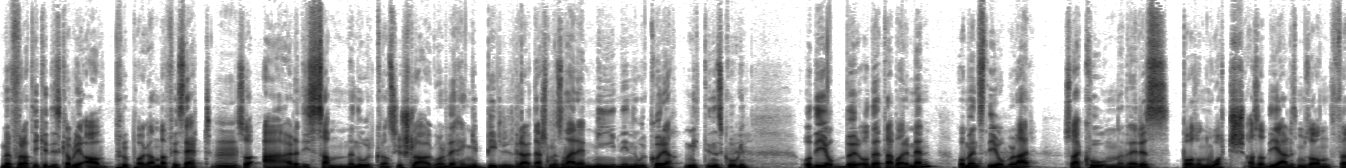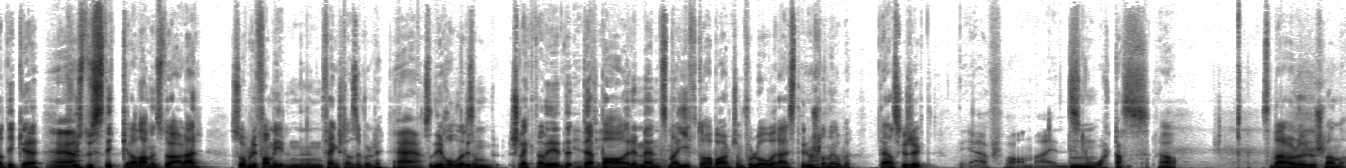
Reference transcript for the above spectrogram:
Men for at ikke de skal bli avpropagandafisert, Mm. så er det de samme nordkoreanske slagordene. Det henger bilder av Det er som en sånn mini-Nord-Korea midt inne i skogen. Og de jobber, og dette er bare menn. Og mens de jobber der, så er konene deres på sånn watch. Altså de er liksom sånn for at ikke Ja, ja. Hvis du stikker av da mens du er der, så blir familien din fengsla, selvfølgelig. Ja, ja. Så de holder liksom slekta di det, det er bare menn som er gift og har barn, som får lov å reise til Russland og jobbe. Det er ganske sjukt. Ja faen meg Mm. snålt, ass. Så der har du Russland, da.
